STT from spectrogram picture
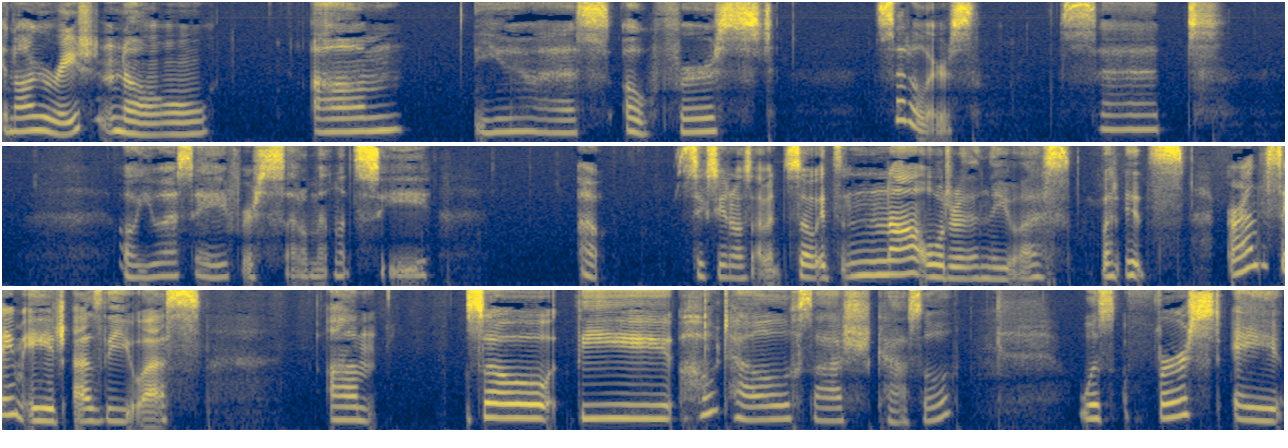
inauguration? No. Um US. Oh, first settlers. Set. Oh, USA first settlement. Let's see. Oh, 1607. So it's not older than the US, but it's around the same age as the US. Um, so the hotel slash castle was first a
